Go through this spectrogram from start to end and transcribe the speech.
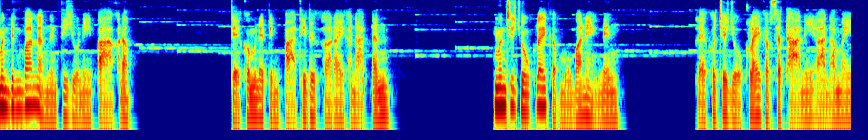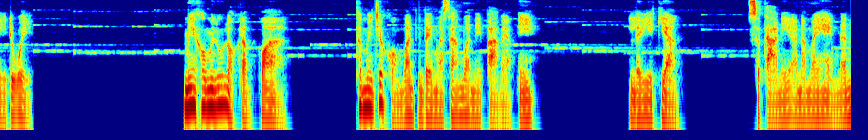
มันเป็นบ้านหลังหนึ่งที่อยู่ในป่าครับ แต่ก็ไม่ได้เป็นป่าที่ลึกอะไรขนาดนั้น มันจะอยู่ใกล้กับหมู่บ้านแห่งหนึ่ง และก็จะอยู่ใกล้กับสถานีอนามัยด้วยเมย์เขาไม่รู้หรอกครับว่า ทำไมเจ้าของบ้านถึงได้มาสร้างบ้านในป่าแบบนี้ และอีกอย่าง สถานีอนามัยแห่งนั้น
